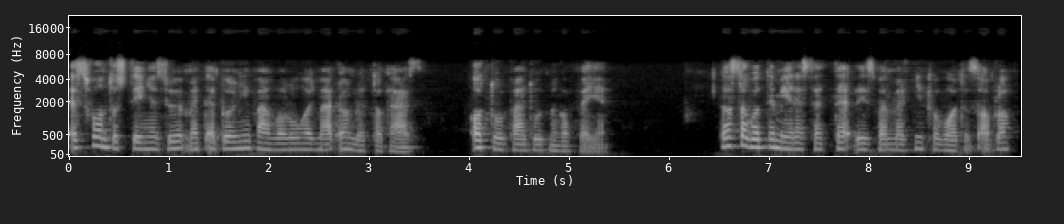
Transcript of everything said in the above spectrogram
Ez fontos tényező, mert ebből nyilvánvaló, hogy már ömlött a gáz. Attól fájdult meg a feje. De a szagot nem érezhette, részben mert nyitva volt az ablak,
